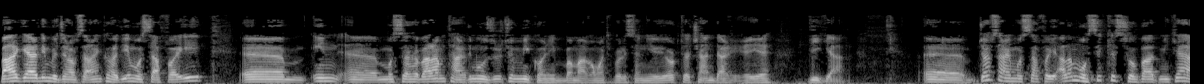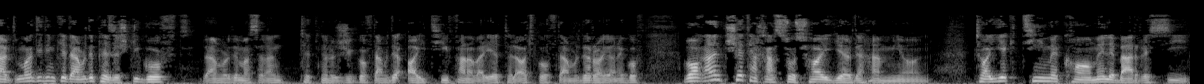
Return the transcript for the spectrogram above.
برگردیم به جناب سرهنگ هادی مصطفایی این مصاحبه هم تقدیم حضورتون می‌کنیم با مقامات پلیس نیویورک تا چند دقیقه دیگر. جناب سرهنگ مصطفی الان محسن که صحبت می‌کرد ما دیدیم که در مورد پزشکی گفت در مورد مثلا تکنولوژی گفت در مورد آیتی فناوری اطلاعات گفت در مورد رایانه گفت. واقعا چه تخصص هایی گرده هم میان؟ تا یک تیم کامل بررسی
